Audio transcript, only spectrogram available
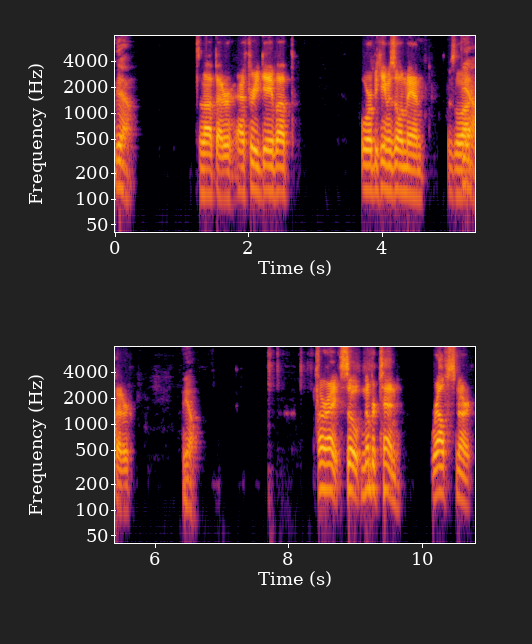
Yeah. A lot better. After he gave up or became his own man, it was a lot Yeah. better. Yeah. All right. So number 10, Ralph Snart.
